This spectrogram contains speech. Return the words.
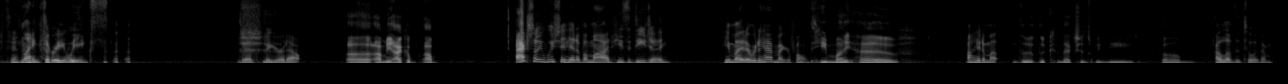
It's in like three weeks. we have to figure it out. Uh, I mean, I could. I'll, Actually, we should hit up Ahmad. He's a DJ. He might already have microphones. he might have I'll hit him up. the the connections we need. Um, I love the two of them.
